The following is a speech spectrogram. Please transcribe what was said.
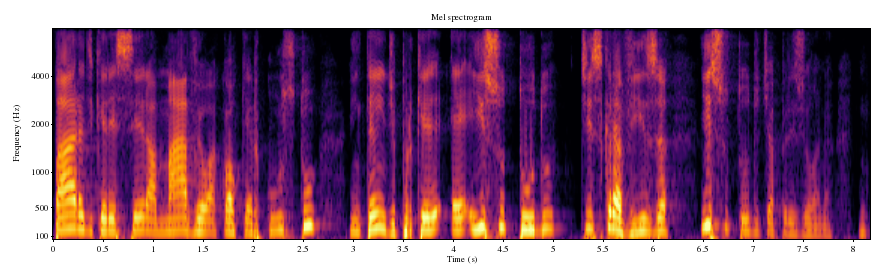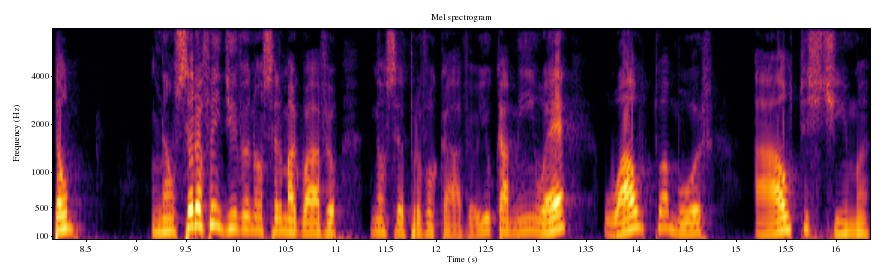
Para de querer ser amável a qualquer custo, entende? Porque é isso tudo te escraviza, isso tudo te aprisiona. Então, não ser ofendível, não ser magoável, não ser provocável. E o caminho é o alto amor, a autoestima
